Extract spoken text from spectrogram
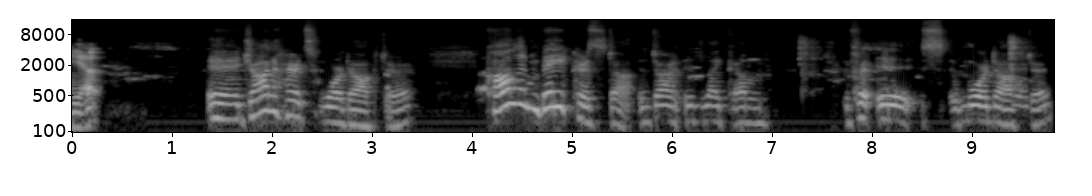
Yeah. Uh, John Hurt's War Doctor, Colin Baker's doc, doc like um, for, uh, War Doctor,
